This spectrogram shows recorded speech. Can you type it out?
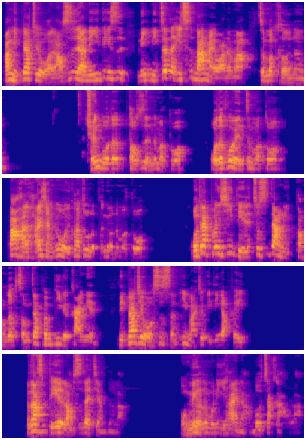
啊，你不要觉得我老师啊，你一定是你你真的一次把它买完了吗？怎么可能？全国的投资人那么多。我的会员这么多，包含还想跟我一块做的朋友那么多，我在分析点，就是让你懂得什么叫分批的概念。你不要觉得我是神，一买就一定要飞，那是别的老师在讲的啦，我没有那么厉害啦，我这个好啦，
